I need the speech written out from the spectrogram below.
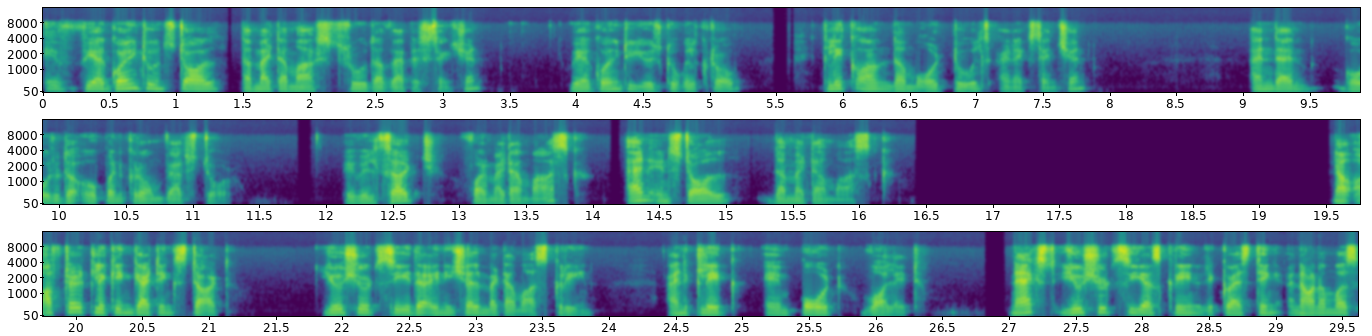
if we are going to install the MetaMask through the web extension, we are going to use Google Chrome. Click on the More Tools and Extension and then go to the Open Chrome Web Store. We will search for MetaMask and install the MetaMask. Now after clicking getting start, you should see the initial MetaMask screen and click import wallet. Next, you should see a screen requesting anonymous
